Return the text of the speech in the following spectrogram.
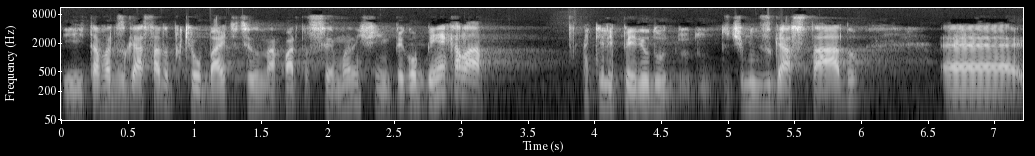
e estava desgastado porque o Bay tinha sido na quarta semana, enfim, pegou bem aquela, aquele período do, do, do time desgastado. É,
